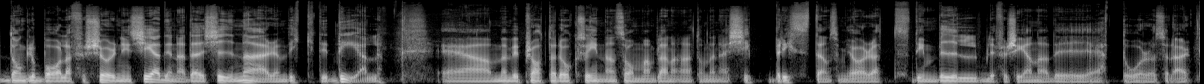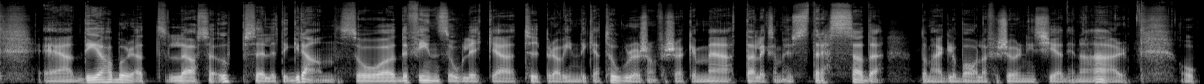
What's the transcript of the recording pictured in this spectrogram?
de globala försörjningskedjorna där Kina är en viktig del. Eh, men vi pratade också innan sommaren bland annat om den här chipbristen som gör att din bil blir försenad i ett år och sådär. Eh, det har börjat lösa upp sig lite grann så det finns olika typer av indikatorer som försöker mäta liksom hur stressade de här globala försörjningskedjorna är. Och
